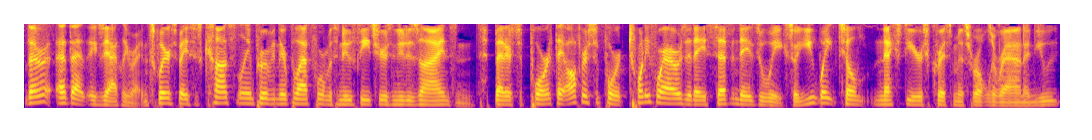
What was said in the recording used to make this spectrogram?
They're at that exactly right. And Squarespace is constantly improving their platform with new features, new designs, and better support. They offer support 24 hours a day, seven days a week. So you wait till next year's Christmas rolls around and you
